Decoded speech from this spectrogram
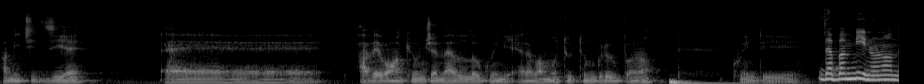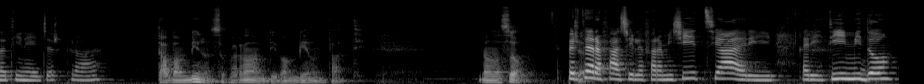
amicizie. E avevo anche un gemello, quindi eravamo tutto un gruppo, no? Quindi Da bambino, non da teenager, però, eh. da bambino, sto parlando di bambino, infatti. Non lo so. Per Cioè- te era facile fare amicizia? Eri, eri timido?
